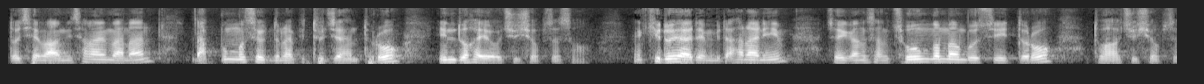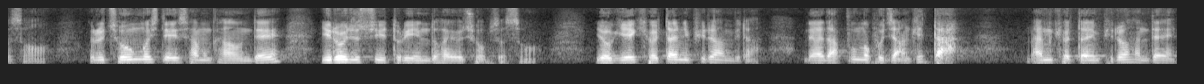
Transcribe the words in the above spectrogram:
또 제 마음이 상할 만한 나쁜 것을 눈앞에 두지 않도록 인도하여 주시옵소서. 기도해야 됩니다. 하나님, 저희가 항상 좋은 것만 볼 수 있도록 도와주시옵소서. 그리고 좋은 것이 내 삶 가운데 이루어질 수 있도록 인도하여 주옵소서. 여기에 결단이 필요합니다. 내가 나쁜 거 보지 않겠다. 라는 결단이 필요한데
